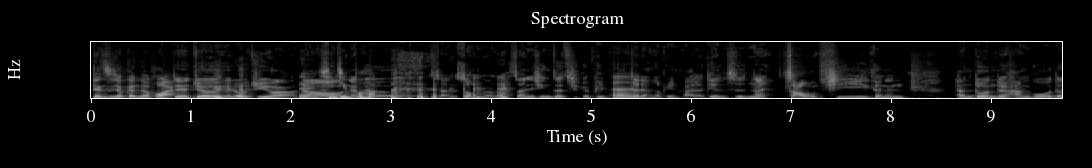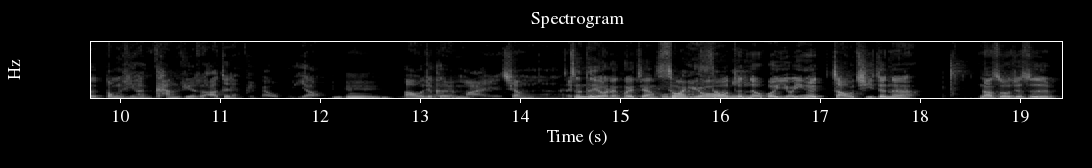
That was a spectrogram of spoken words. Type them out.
电视就跟着坏，对，就 LG 嘛，然后心情不好。三送的嘛，三星这几个品牌，这两个品牌的电视，那早期可能很多人对韩国的东西很抗拒，说啊，这两个品牌我不要，嗯，啊，我就可能买像真的有人会这样不买？有，真的会有，因为早期真的。那时候就是，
